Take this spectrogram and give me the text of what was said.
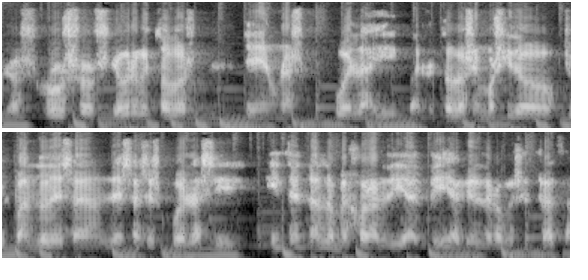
los rusos. Yo creo que todos tenían una escuela y bueno, todos hemos ido chupando de, esa, de esas escuelas y intentando mejorar día a día, que es de lo que se trata.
